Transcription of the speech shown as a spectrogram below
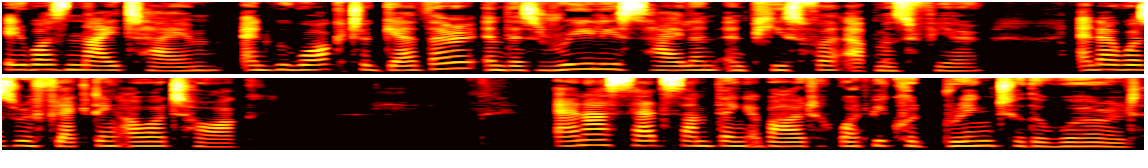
It was nighttime, and we walked together in this really silent and peaceful atmosphere, and I was reflecting our talk. Anna said something about what we could bring to the world,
